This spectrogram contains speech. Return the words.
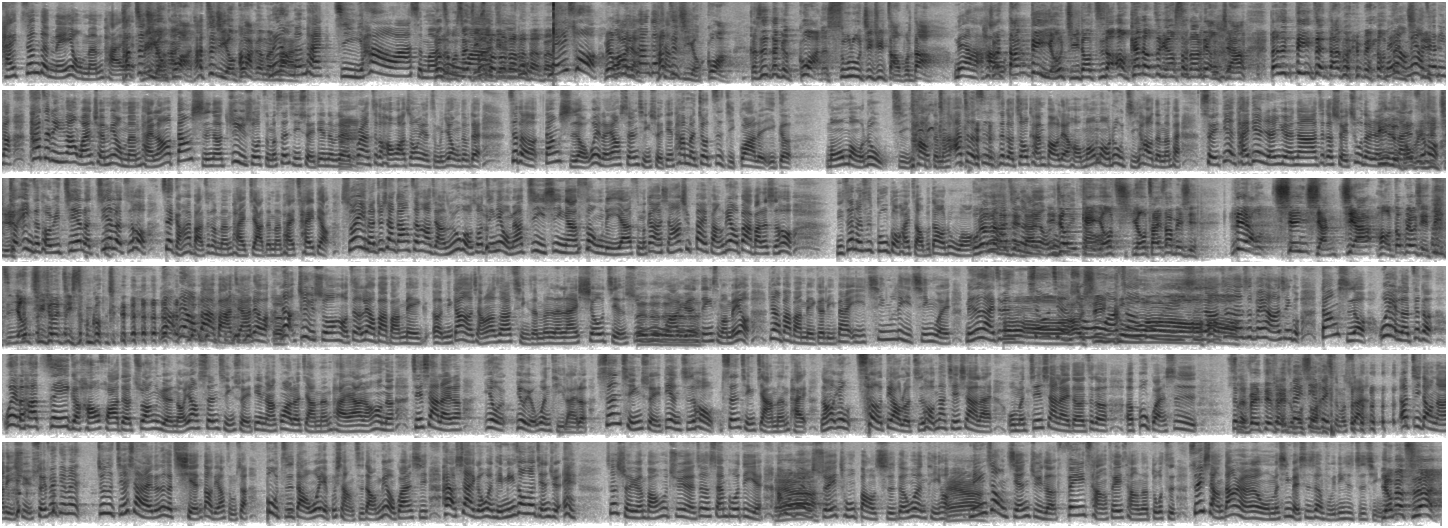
还真的没有门牌、他自己有挂，他自己有挂个门牌，没有门牌，几号啊？什么不路啊？不不不不不不不，没错，没有我们刚刚讲他自己有挂，可是那个挂的输入进去找不到。没有好所以当地邮局都知道哦，看到这个要送到廖家，但是地震单位没有没有没有这个地方，它这个地方完全没有门牌。然后当时呢，据说怎么申请水电，对不对？对不然这个豪华庄园怎么用，对不对？这个当时哦，为了要申请水电，他们就自己挂了一个。某某路几号的门啊？这个是 这个周刊爆料哈，某某路几号的门牌，水电台电人员呐、这个水处的人员来了之后，就硬着头皮接了，接了之后再赶快把这个门牌假的门牌拆掉。所以呢，就像刚刚郑浩讲，如果说今天我们要寄信啊、送礼啊什么干嘛，想要去拜访廖爸爸的时候，你真的是 Google 还找不到路哦。我刚才因为它很简单真的没有，你就给邮邮材上面写廖先祥家，好都不用写地址，邮局就会寄送过去。廖廖爸爸家廖爸廖，据说哈，这个廖爸爸每个呃，你刚刚有讲到说要请什么人来修剪树木啊、园丁什么，没有。廖爸爸每个礼拜一亲力亲为，每次来这边哦修剪树木啊、照顾哦鱼池啊，真的是非常的辛苦。当时哦，为了这个，为了他这一个豪华的庄园哦，要申请水电啊，挂了假门牌啊，然后呢，接下来呢，又又有问题来了。申请水电之后，申请假门牌，然后又撤掉了之后，那接下来我们接下来的这个呃，不管是这个水费电费怎么算电费怎么算？要寄到哪里去？水费电费就是接下来的那个钱到底要怎么算？不知道，我也不想知道，没有关系。还有下一个问题，民众都检举，哎、这水源保护区，哎，这个山坡地，哎，会不会有水土保持的问题？哈哎，民众检举了非常非常的多次，所以想当然了，我们新北市政府一定是知情的。有没有此案？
